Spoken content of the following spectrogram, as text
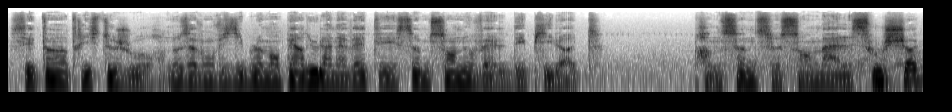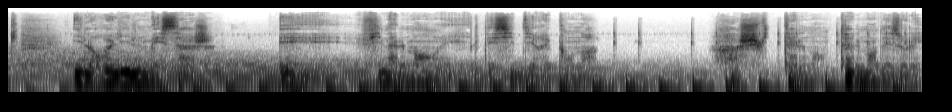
C'est un triste jour. Nous avons visiblement perdu la navette et sommes sans nouvelles des pilotes. Branson se sent mal. Sous le choc, il relit le message. Et finalement, il décide d'y répondre. Oh, je suis tellement, tellement désolé.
